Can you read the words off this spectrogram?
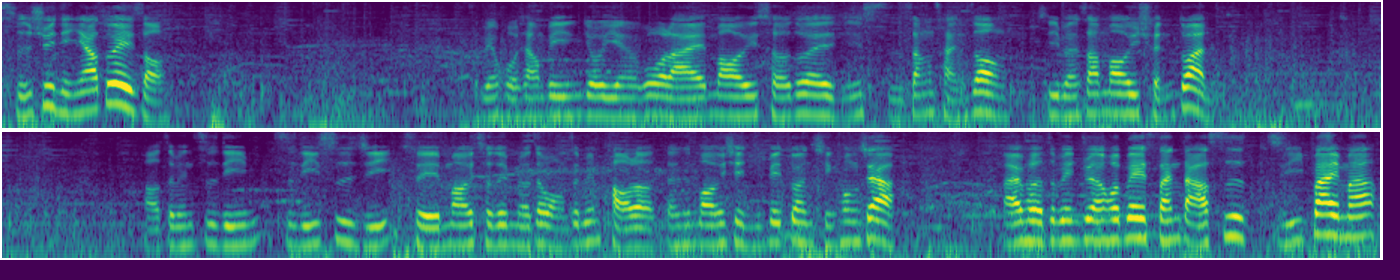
持续碾压对手。这边火枪兵就淹了过来，贸易车队已经死伤惨重，基本上贸易全断。好，这边自敌自敌四级，所以贸易车队没有再往这边跑了，但是贸易线已经被断情况下。艾普这边居然会被三打四击败吗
